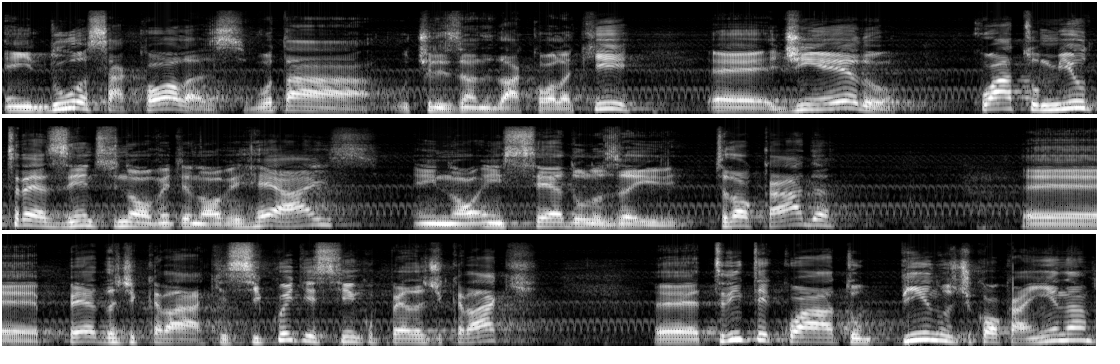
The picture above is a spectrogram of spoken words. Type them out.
em duas sacolas, vou estar tá utilizando da cola aqui, é, dinheiro R$ 4.399 em, em cédulas aí trocada, é, pedras de crack, 55 pedras de crack, é, 34 pinos de cocaína,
